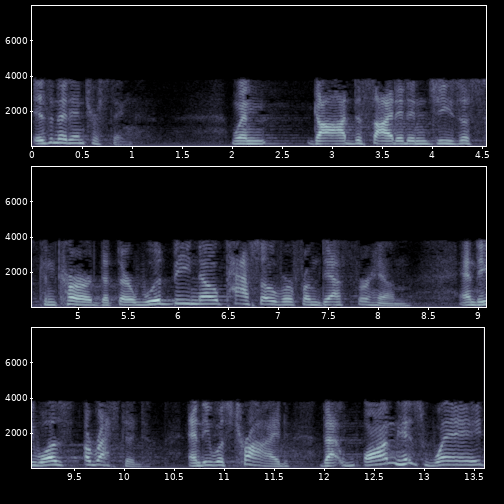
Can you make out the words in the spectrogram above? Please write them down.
Isn't it interesting? When God decided and Jesus concurred that there would be no Passover from death for him. And he was arrested and he was tried. That on his way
